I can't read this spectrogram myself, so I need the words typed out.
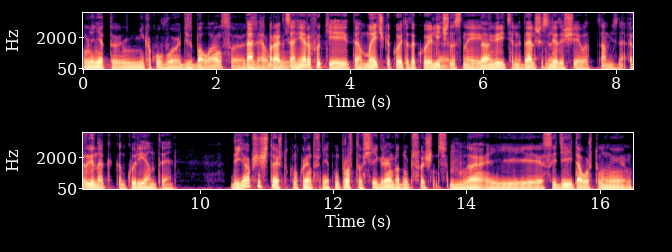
У меня нет э, никакого дисбаланса. Так, а про акционеров окей, там мэч какой-то такой Да, личностный, да. доверительный. Дальше Да. следующее, вот там, не знаю, рынок, конкуренты. Да я вообще считаю, что конкурентов нет. Мы просто все играем в одну песочницу. Мгм. Да? И с идеей того, что мы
